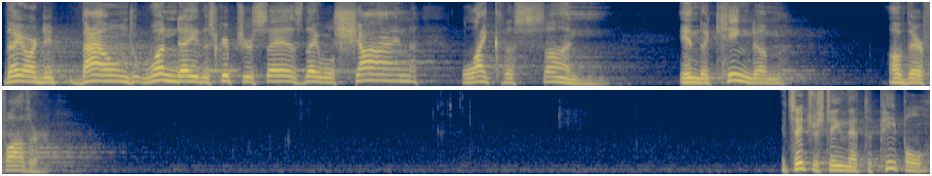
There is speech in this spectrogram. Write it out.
They are bound one day, the scripture says, they will shine like the sun in the kingdom of their Father. It's interesting that the people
